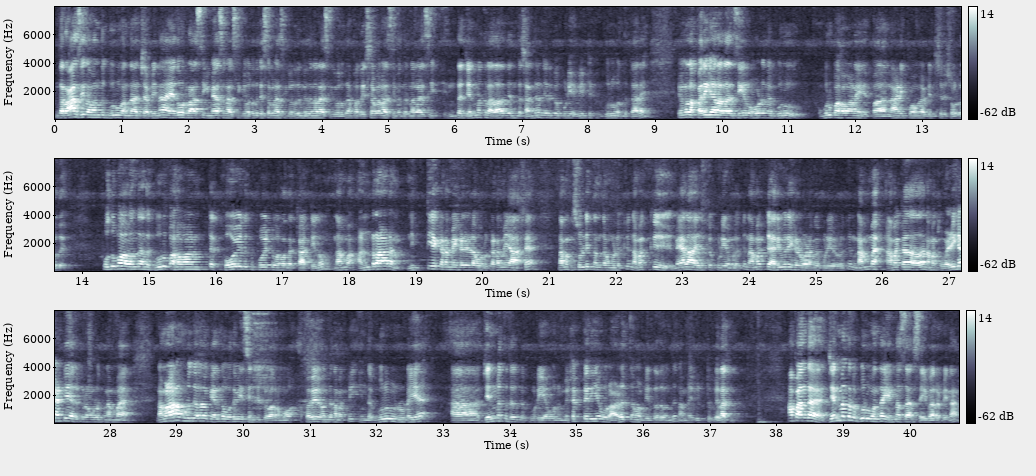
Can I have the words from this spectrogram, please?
இந்த ராசியில் வந்து குரு வந்தாச்சு அப்படின்னா ஏதோ ஒரு ராசிக்கு மேச ராசிக்கு வருது ரிஷப ராசிக்கு வருது மிதன ராசிக்கு வருது. அப்போ ரிஷப ராசி மிதன ராசி இந்த ஜென்மத்தில் அதாவது இந்த சந்திரன் இருக்கக்கூடிய வீட்டுக்கு குரு வந்துட்டாலே இவங்கெல்லாம் பரிகார ராசிகள் ஓடுங்க குரு குரு பகவானை இப்போ நாடி போங்க அப்படின்னு சொல்லி சொல்கிறது பொதுவாக வந்து அந்த குரு பகவான்கிட்ட கோயிலுக்கு போயிட்டு வர்றதை காட்டிலும் நம்ம அன்றாடம் நித்திய கடமைகளில் ஒரு கடமையாக நமக்கு சொல்லி தந்தவங்களுக்கு நமக்கு மேலாக இருக்கக்கூடியவங்களுக்கு நமக்கு அறிவுரைகள் வழங்கக்கூடியவங்களுக்கு நம்ம நமக்காக அதாவது நமக்கு வழிகாட்டியாக இருக்கிறவங்களுக்கு நம்ம நம்மளால் முடிஞ்ச அளவுக்கு எந்த உதவியை செஞ்சுட்டு வர்றோமோ அப்போவே வந்து நமக்கு இந்த குருவினுடைய ஜென்மத்தில் இருக்கக்கூடிய ஒரு மிகப்பெரிய ஒரு அழுத்தம் அப்படின்றது வந்து நம்மை விட்டு விலகும். அப்போ அந்த ஜென்மத்தில் குரு வந்தால் என்ன சார் செய்வார் அப்படின்னா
